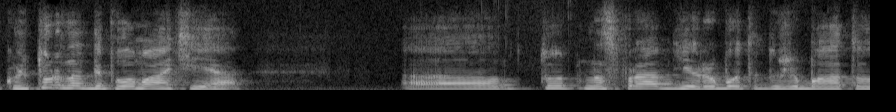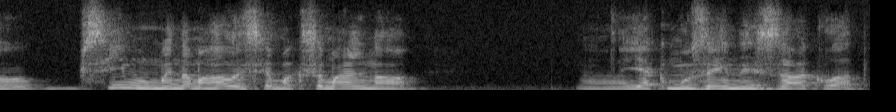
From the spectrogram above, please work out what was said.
культурна дипломатія. Тут насправді роботи дуже багато всім. Ми намагалися максимально, як музейний заклад,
